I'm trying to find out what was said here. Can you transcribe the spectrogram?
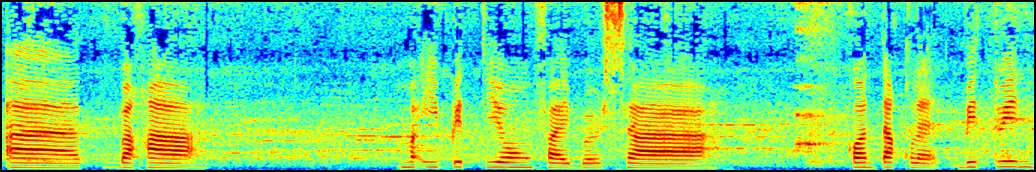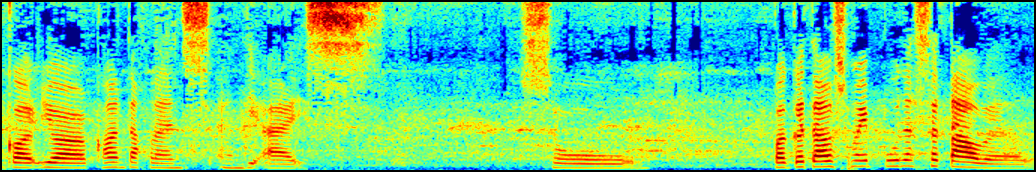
At baka maipit yung fiber sa contact lens between your contact lens and the eyes. So, pagkatapos may punas sa towel,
